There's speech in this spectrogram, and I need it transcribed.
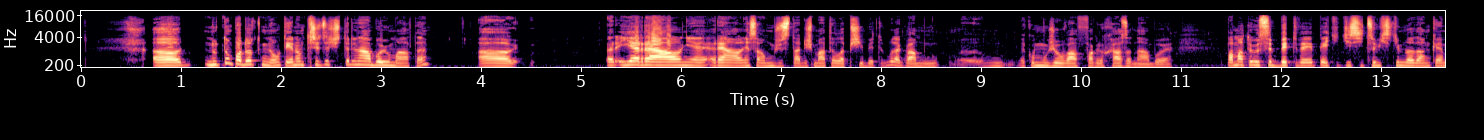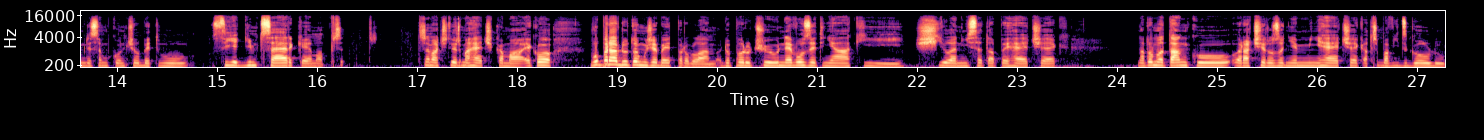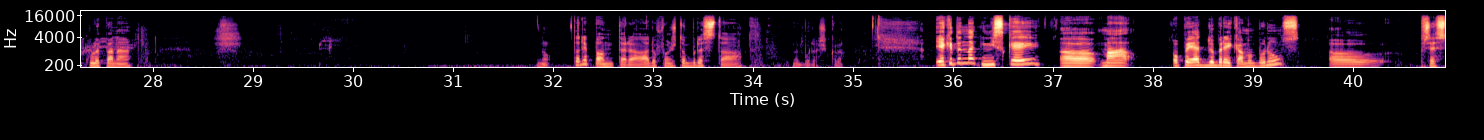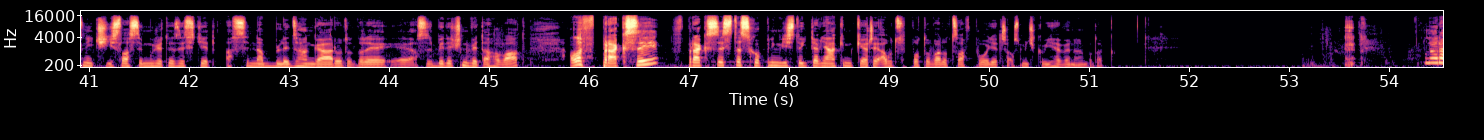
Uh, nutno podotknout, jenom 34 nábojů máte. Uh, je reálně, reálně se vám může stát, když máte lepší bitvu, tak vám, uh, jako můžou vám fakt docházet náboje. Pamatuju si bitvy pětitisícový s tímhle tankem, kdy jsem končil bitvu s jedním cérkem a tři, třema čtyřma héčkama, jako opravdu to může být problém. Doporučuji nevozit nějaký šílený setupy héček. Na tomhle tanku radši rozhodně méně héček a třeba víc goldů, kvůli pane. No, tady Pantera, doufám, že tam bude stát. Nebude, škoda. Jak je ten tak nízký, uh, má opět dobrý camo bonus. Uh, přesný čísla si můžete zjistit asi na Blitz hangáru, to tady je asi zbytečně vytahovat. Ale v praxi, v praxi jste schopni, když stojíte v nějakém keři, outspotovat docela v pohodě, třeba osmičkový heavy nebo tak. Ale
